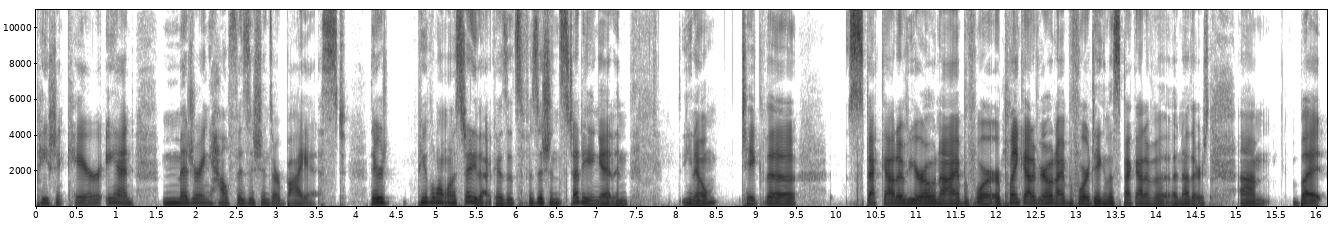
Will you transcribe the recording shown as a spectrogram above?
patient care and measuring how physicians are biased. There's people don't want to study that because it's physicians studying it and you know, take the speck out of your own eye before or plank out of your own eye before taking the speck out of a, another's. Um, but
